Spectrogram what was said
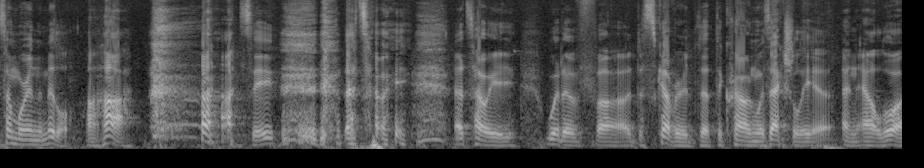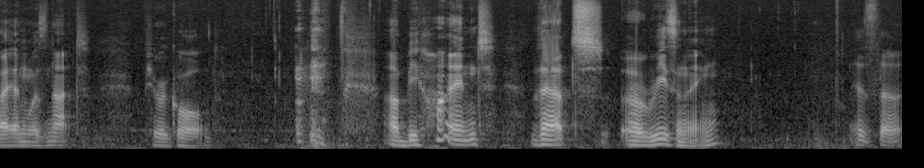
somewhere in the middle. Aha! see? that's, how he, that's how he would have uh, discovered that the crown was actually a, an alloy and was not pure gold. uh, behind that uh, reasoning is the,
